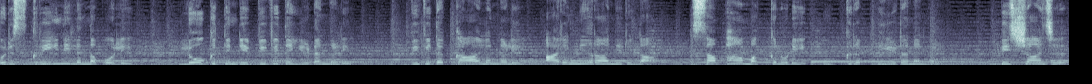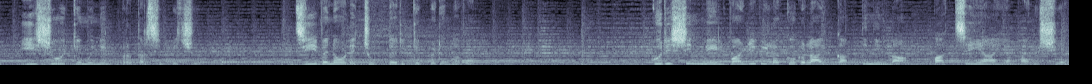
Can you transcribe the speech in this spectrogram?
ഒരു സ്ക്രീനിൽ എന്ന പോലെ ലോകത്തിന്റെ വിവിധ ഇടങ്ങളിൽ വിവിധ കാലങ്ങളിൽ അരങ്ങേറാനിരുന്ന സഭാ മക്കളുടെ ഉഗ്രപീഡനങ്ങൾ പിശാജ് ഈശോയ്ക്ക് മുന്നിൽ പ്രദർശിപ്പിച്ചു. ജീവനോടെ ചുട്ടരിക്കപ്പെടുന്നവർ. കുരിശിന്മേൽ വഴിവിളക്കുകളായി കത്തുനിന്ന പച്ചയായ മനുഷ്യർ.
